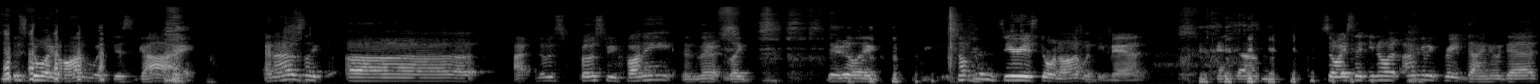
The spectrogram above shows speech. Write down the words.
what is going on with this guy? And I was like, uh, I, it was supposed to be funny, and they're like, they're like, something serious going on with you, man. And um, so I said, you know what? I'm gonna create Dino Dad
